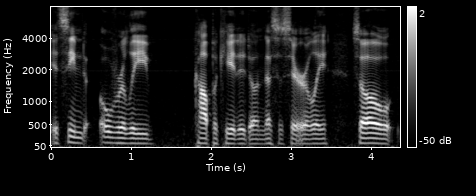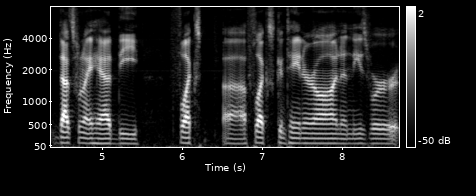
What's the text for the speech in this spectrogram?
it seemed overly complicated unnecessarily. So that's when I had the flex uh, flex container on, and these were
